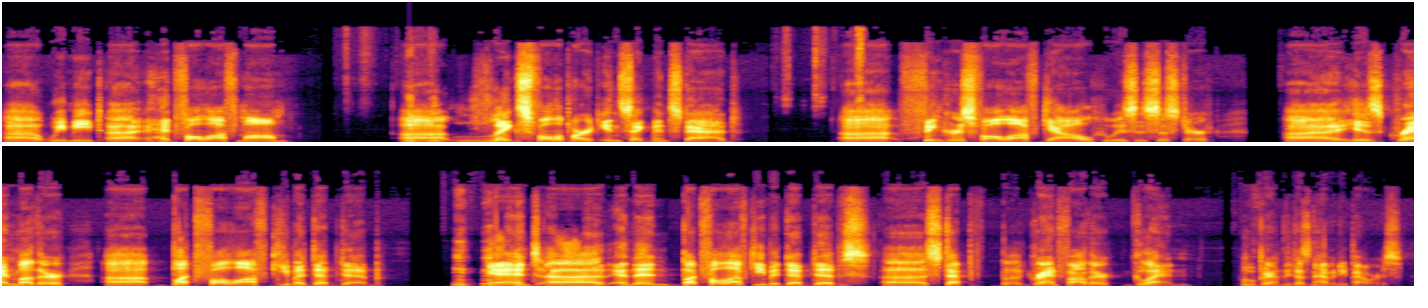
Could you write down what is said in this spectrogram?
Uh, we meet uh, Head Fall Off Mom, uh, Legs Fall Apart in Segment's dad, uh, Fingers Fall Off Gal, who is his sister, his grandmother, uh, Butt Fall Off Gima Deb Deb and uh, and then butt fall off Gima Deb Deb's uh, step uh, grandfather Glenn, who apparently doesn't have any powers.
